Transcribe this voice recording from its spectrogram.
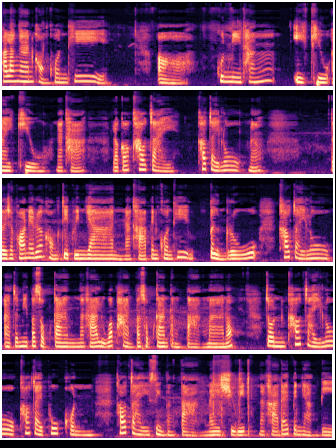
พลังงานของคนที่คุณมีทั้ง EQ IQ นะคะ แล้วก็เข้าใจเข้าใจโลกนะ โดยเฉพาะในเรื่องของจิตวิญญาณนะคะ เป็นคนที่ตื่นรู้ เข้าใจโลก อาจจะมีประสบการณ์นะคะ หรือว่าผ่านประสบการณ์ต่างๆ มาเนาะ จนเข้าใจโลก เข้าใจผู้คน เข้าใจสิ่งต่างๆ ในชีวิตนะคะ ได้เป็นอย่างดี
